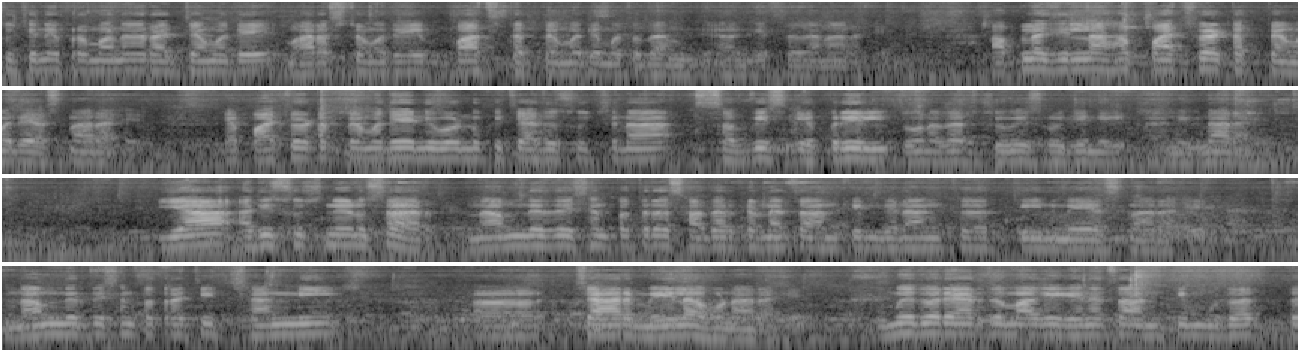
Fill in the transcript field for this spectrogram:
सूचनेप्रमाणे राज्यामध्ये महाराष्ट्रामध्ये पाच टप्प्यामध्ये मतदान घेतलं जाणार आहे. आपला जिल्हा हा पाचव्या टप्प्यामध्ये असणार आहे. या पाचव्या टप्प्यामध्ये निवडणुकीची अधिसूचना सव्वीस एप्रिल दोन हजार चोवीस रोजी नि निघणार आहे. या अधिसूचनेनुसार नामनिर्देशन पत्र सादर करण्याचा अंतिम दिनांक तीन मे असणार आहे. नामनिर्देशन पत्राची छाननी चार मेला होणार आहे. उमेदवारी अर्ज मागे घेण्याचा अंतिम मुदत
